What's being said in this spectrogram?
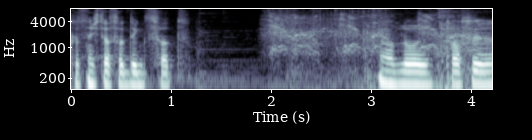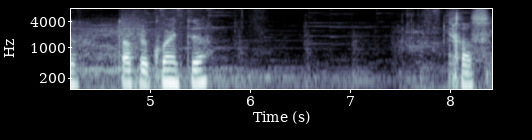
das nicht, dass er Dings hat. Oh lol, dafür, dafür coint der. Krass.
